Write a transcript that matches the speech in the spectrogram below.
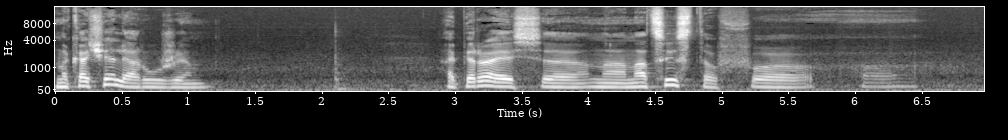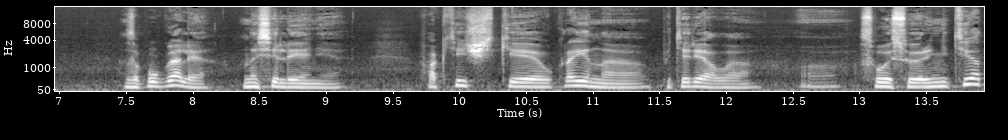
Накачали оружием, опираясь э, на нацистов, э, э, запугали население. Фактически Украина потеряла свой суверенитет,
